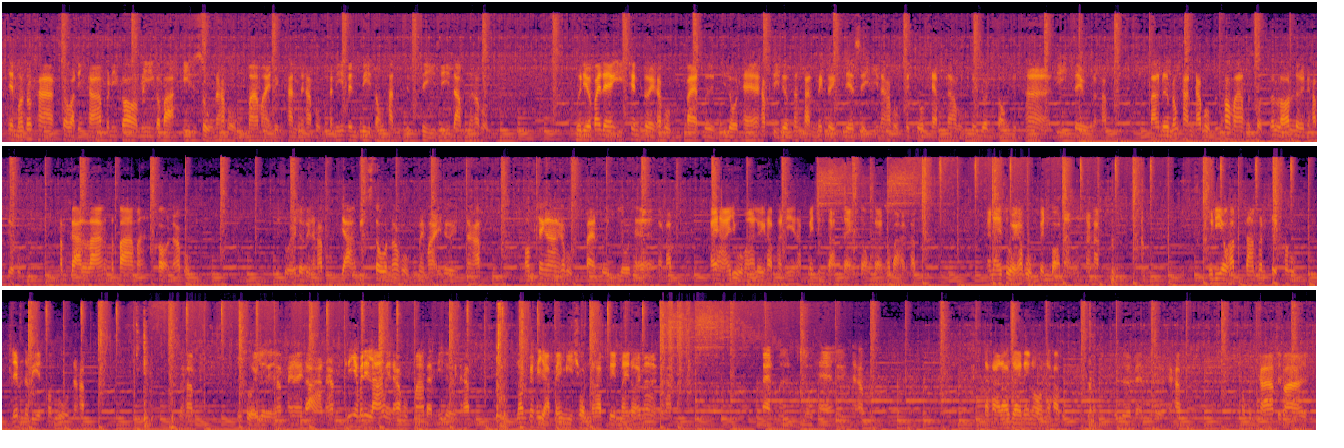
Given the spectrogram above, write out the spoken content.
SM Motor Car สวัสดีครับ วันนี้ก็มีกระบะ Isuzu นะครับผม มาใหม่หนึ่งคันนะครับผม คันนี้เป็นปี 2014 สีดำนะครับผม มือเดียวป้ายแดงอีกเช่นเคยครับผม 80,000กิโลแท้ครับ สีเดิมทั้งคันไม่เคยเคลียร์สีนะครับผม เป็นโชว์แคปนะครับผม เครื่องยนต์ 2.5 ดีเซลนะครับ บางเดิมทั้งคันครับผมเพิ่งเข้ามาสดๆร้อนๆเลยนะครับ เดี๋ยวผมทำการล้างสปามาก่อนนะครับผม สวยๆเลยนะครับ ยางบีสโตนนะครับผมใหม่ๆเลยนะครับ พร้อมใช้งานครับผม 80,000กิโลแท้นะครับใครหาอยู่มาเลยครับคันนี้ครับไม่ถึง3 0 0 0 0 0 2 0 0 0 0กว่าบาทครับภายในสวยครับผมเป็นเบาะหนังนะครับมือเดียวครับตามคอนเซ็ปต์ครับผมเล่มทะเบียนของโอนนะครับนะครับสวยเลยนะครับภายในสะอาดนะครับอันนี้ยังไม่ได้ล้างเลยนะครับ ผมมาแบบนี้เลยนะครับน็อตไม่ขยับไม่มีชนนะครับเศษไม้น้อยมากนะครับ80,000กิโลแท้เลยนะครับ ราคาเราใจแน่นอนนะครับผมเดิมแบบนี้เลยนะครับ ขอบคุณครับบ๊ายบาย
